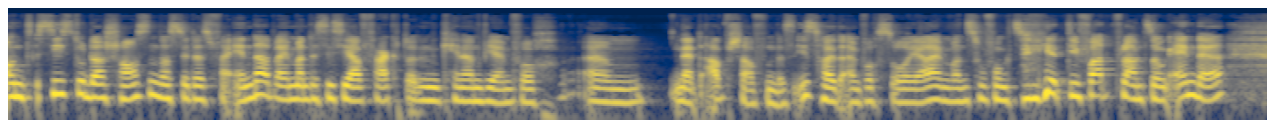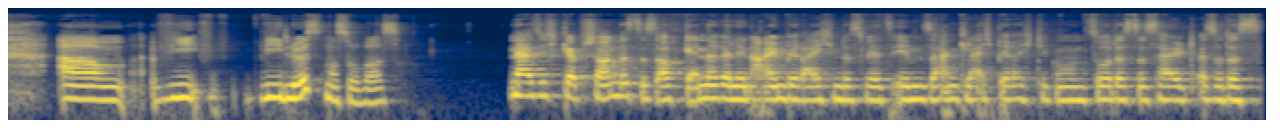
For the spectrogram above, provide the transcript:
Und siehst du da Chancen, dass sich das verändert? Weil meine, das ist ja ein Faktor, den können wir einfach ähm, nicht abschaffen. Das ist halt einfach so, ja. Ich meine, so funktioniert die Fortpflanzung. Ende. Ähm, wie, wie löst man sowas? Na, also ich glaube schon, dass das auch generell in allen Bereichen, dass wir jetzt eben sagen Gleichberechtigung und so, dass das halt, also dass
